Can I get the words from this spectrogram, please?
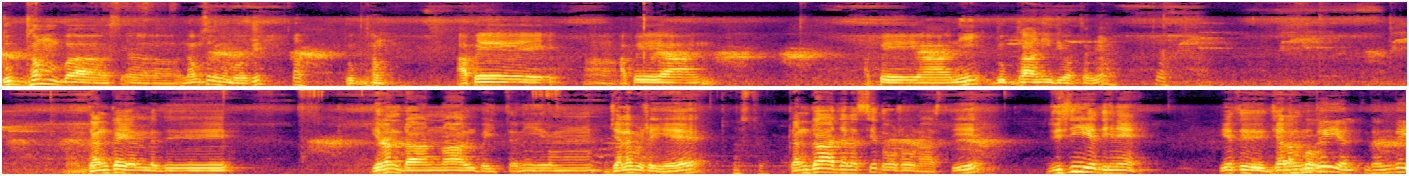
दुग्धं नवसलिङ्गं भवति। दुग्धम्। अपे अपेयान् अपेयानि दुग्धानि इति वक्तव्यं கங்கை அல்லது இரண்டான் நாள் வைத்த गङ्गाजलस्य दोषो नास्ति द्वितीयदिने यत् जलं भव- गङ्गै अल् गङ्गै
